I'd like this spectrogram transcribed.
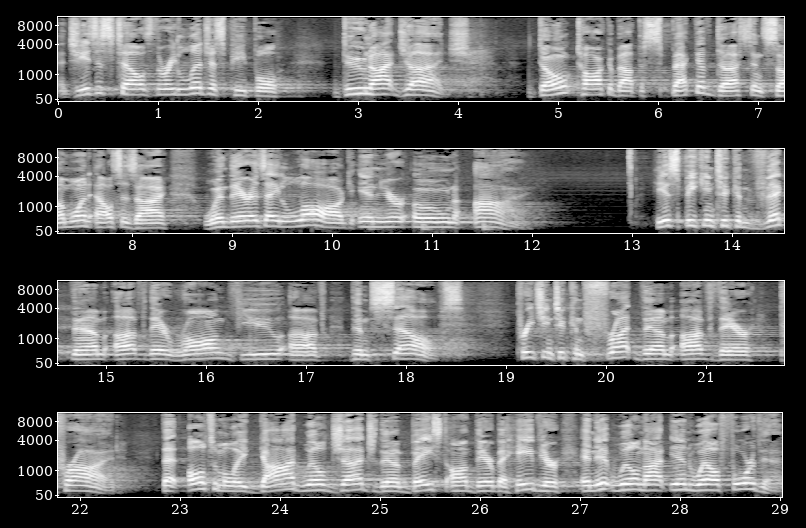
And Jesus tells the religious people do not judge. Don't talk about the speck of dust in someone else's eye when there is a log in your own eye. He is speaking to convict them of their wrong view of themselves, preaching to confront them of their pride. That ultimately God will judge them based on their behavior and it will not end well for them.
